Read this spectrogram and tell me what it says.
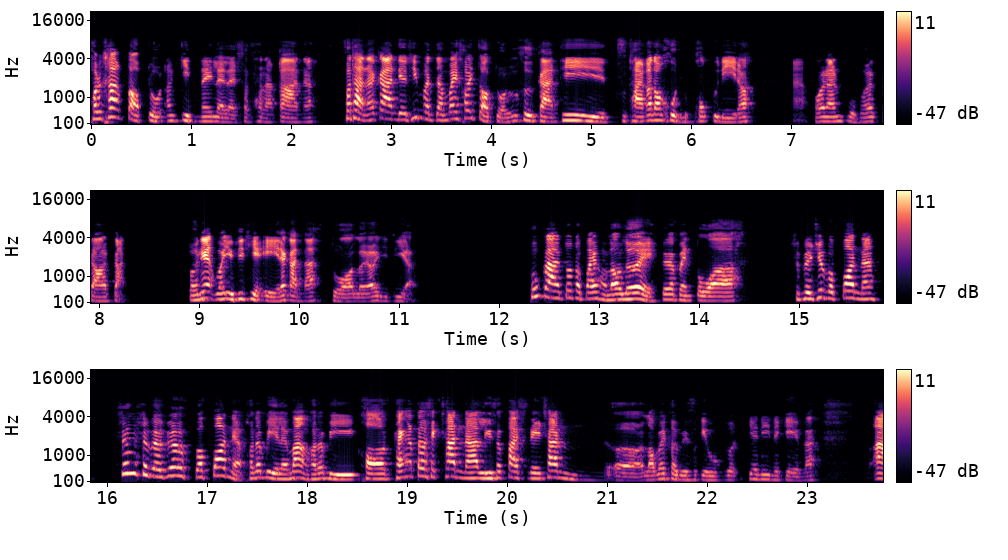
ค่อนข้างตอบโจทย์อังกฤษในหลาย ๆ สถานการณ์นะสถานการณ์เดียวที่มันจะไม่ค่อยตอบโจทย์ก็คือการที่สุดท้ายก็ต้องขุดหลุมพกอยู่ดีเนาะอ่าเพราะนั้นผมก็จะจัดตัวเนี้ยไว้อยู่ที่เทียเอแล้วกันนะตัว Royal e ี i a ผู้การตัวต่อไปของเราเลย ก็จะเป็นตัว Special Weapon นะ ซึ่ง Special Weapon เนี่ยเขาจะมีอะไรบ้างเขาจะมี Call Tank Hunter Section นะ Resupply Station เออเราไม่เคยมีสกิลเที่ยนี้ในเกมนะอา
